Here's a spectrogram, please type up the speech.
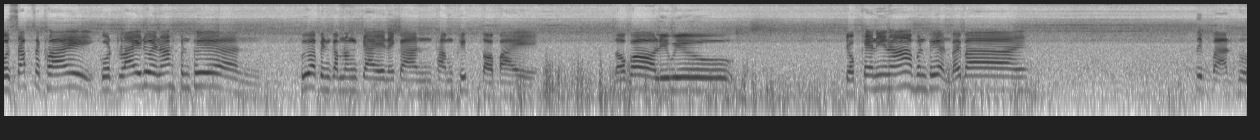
กด Subscribe กดไลค์ด้วยนะเพื่อนๆ เพื่อเป็นกำลังใจในการทำคลิปต่อไป เราก็รีวิว จบแค่นี้นะเพื่อนๆ บ๊ายบายสิบบาทกู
